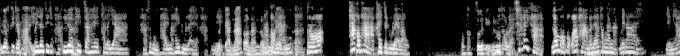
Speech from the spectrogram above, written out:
เลือกที่จะผ่าอีกไม่เลือกที่จะผ่าเลือกที่จะให้ภรรยาหาสมุนไพรมาให้ดูแลค่ะเหมือนกันนะตอนนั้นเราณตอนนั้นดูแลอ่าเพราะถ้าเขาผ่าใครจะดูแลเราต้องพักฟื้นอีกไม่รู้เท่าไหร่ใช่ค่ะแล้วหมอบอกว่าผ่ามาแล้วทำงานหนักไม่ได้ อย่างเงี้ย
